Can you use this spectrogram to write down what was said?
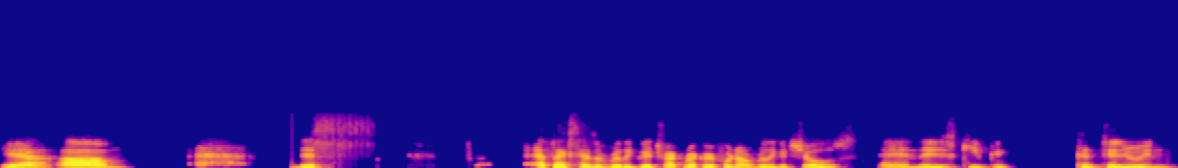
yeah. Um, this FX has a really good track record of putting out really good shows, and they just keep con- continuing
